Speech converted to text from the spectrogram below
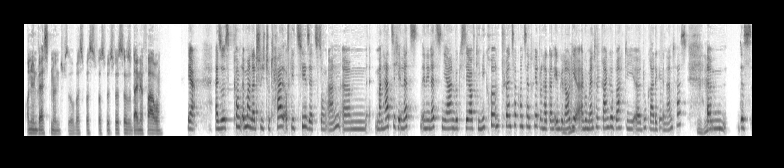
on Investment. So, was, was, was, was, was ist also deine Erfahrung? Ja, also es kommt immer natürlich total auf die Zielsetzung an. Ähm, man hat sich in, letzten, in, den letzten Jahren wirklich sehr auf die Mikroinfluencer konzentriert und hat dann eben genau mhm. die Argumente rangebracht, die äh, du gerade genannt hast. Mhm. Ähm, das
